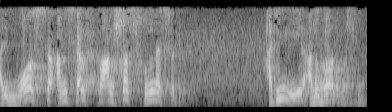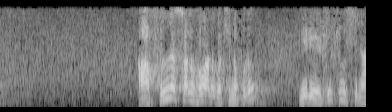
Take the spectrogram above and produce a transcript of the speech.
అది మోస్ట్ అన్సెల్ఫ్ కాన్షియస్ ఫుల్నెస్ అది. అది అనుభవానికి వస్తుంది. ఆ ఫుల్నెస్ అనుభవానికి వచ్చినప్పుడు మీరు ఎటు చూసినా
